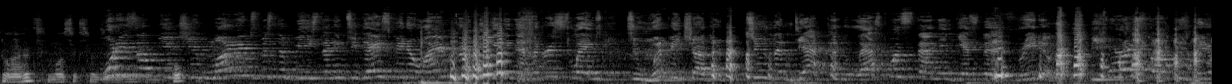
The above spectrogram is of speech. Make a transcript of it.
What? Most expensive. What is up, YouTube? My name's Mr. Beast, and in today's video, I am going to be getting 100 slaves to whip each other to the death, and the last one standing gets their freedom. Before I start this video,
